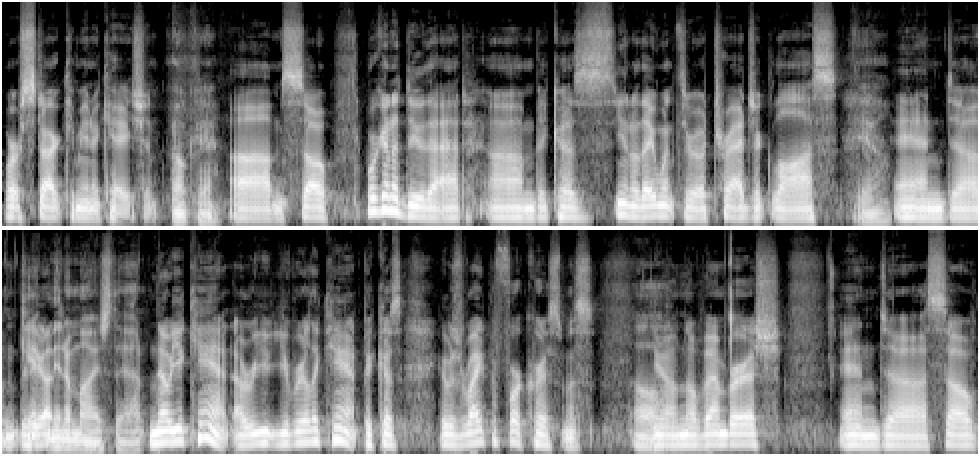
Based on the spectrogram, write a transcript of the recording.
or start communication. Okay. Um, so we're going to do that um, because you know they went through a tragic loss. Yeah. And um, Can't the- minimize that. no, you can't, or you, you really can't, because it was right before Christmas. Oh. You know, November-ish, and uh, so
